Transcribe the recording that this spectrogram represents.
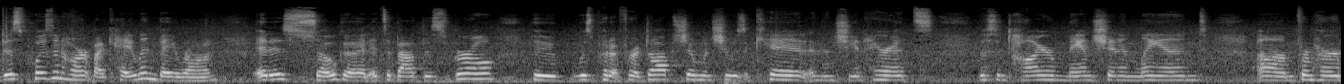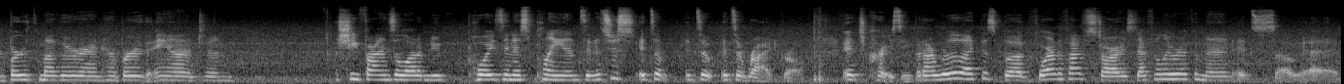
This Poison Heart by Kalynn Bayron. It is so good. It's about this girl who was put up for adoption when she was a kid and then she inherits this entire mansion and land um, from her birth mother and her birth aunt and she finds a lot of new poisonous plants and it's just it's a it's a it's a ride girl. It's crazy but i really like this book. Four out of five stars. Definitely recommend. It's so good.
